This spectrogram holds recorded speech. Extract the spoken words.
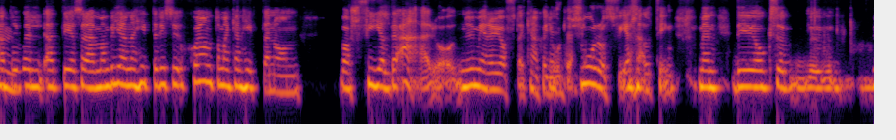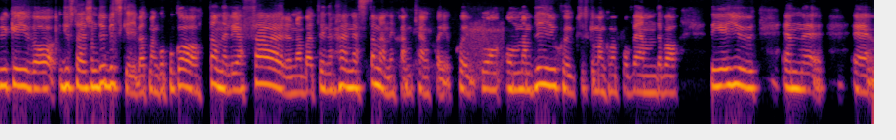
Mm. Att, det att det är så här, man vill gärna hitta, det är så skönt om man kan hitta någon vars fel det är. Och numera är det ofta kanske George Soros fel allting. Men det är också, brukar ju vara just det här som du beskriver, att man går på gatan eller i affären och bara att den här nästa människan kanske är sjuk. Och om, man blir sjuk så ska man komma på vem det var. Det är ju en, eh,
